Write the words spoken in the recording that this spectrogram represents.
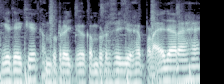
ये देखिए, कंप्यूटर कंप्यूटर से जो है पढ़ाया जा रहा है।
